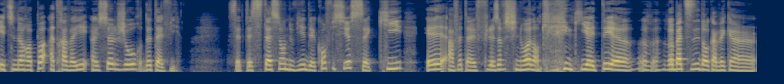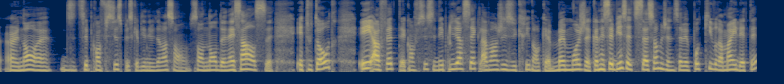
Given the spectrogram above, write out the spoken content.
et tu n'auras pas à travailler un seul jour de ta vie. Cette citation nous vient de Confucius qui est en fait un philosophe chinois donc, qui a été euh, rebaptisé donc avec un, nom euh, du type Confucius, puisque bien évidemment son, son, nom de naissance est tout autre. Et en fait, Confucius est né plusieurs siècles avant Jésus-Christ. Donc même moi, je connaissais bien cette citation, mais je ne savais pas qui vraiment il était.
